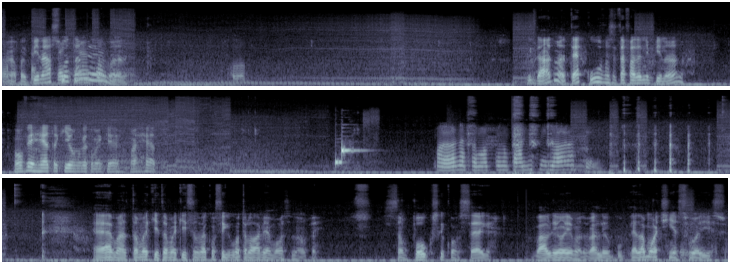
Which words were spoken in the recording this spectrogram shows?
Ah, vai empinar a sua também, mano. Cuidado, mano. Até curva você tá fazendo empinando. Vamos ver reto aqui, vamos ver como é que é. Vai reto. Mano, essa moto não me ensinando assim. É, mano, tamo aqui, tamo aqui. Você não vai conseguir controlar minha moto, não, velho. São poucos que conseguem. Valeu aí, mano. Valeu. Bela motinha sua aí. Su-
